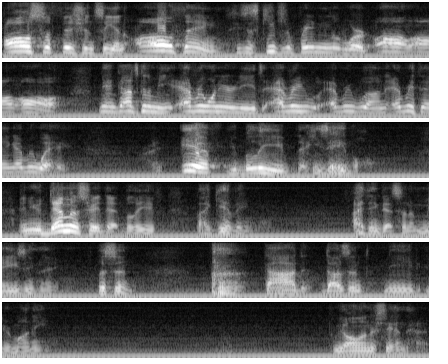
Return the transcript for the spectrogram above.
all sufficiency in all things. He just keeps repeating the word all, all, all. Man, God's going to meet every one of your needs, every, everyone, everything, every way. Right? If you believe that He's able. And you demonstrate that belief by giving. I think that's an amazing thing. Listen, God doesn't need your money. Do we all understand that?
